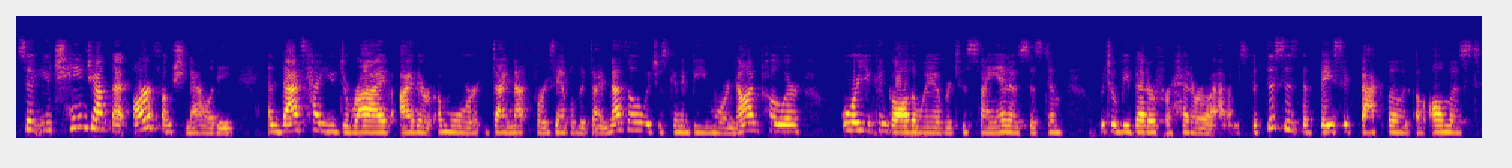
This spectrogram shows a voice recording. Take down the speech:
So you change out that R functionality and that's how you derive either a more dimethyl, for example, the dimethyl, which is going to be more nonpolar, or you can go all the way over to cyano system, which will be better for heteroatoms. But this is the basic backbone of almost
